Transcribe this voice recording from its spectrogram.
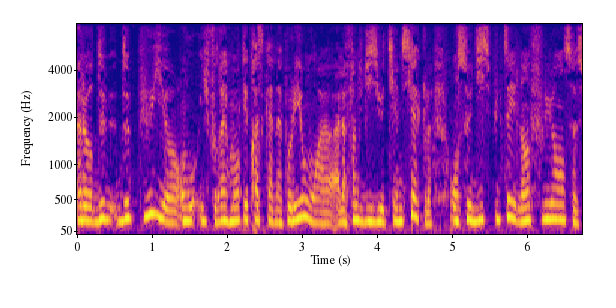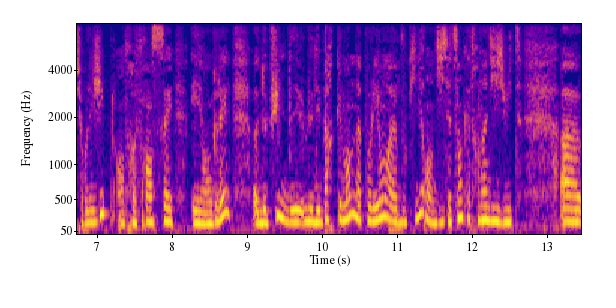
Alors depuis, il faudrait remonter presque à Napoléon, à, la fin du XVIIIe siècle. On se disputait l'influence sur l'Égypte entre Français et Anglais depuis le, débarquement de Napoléon à Aboukir en 1798. Euh,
